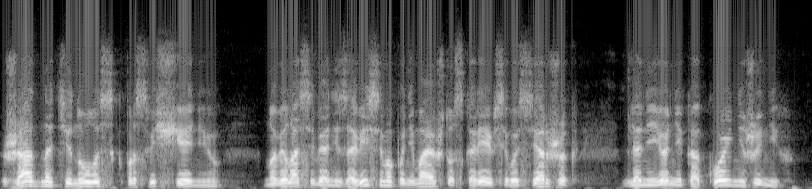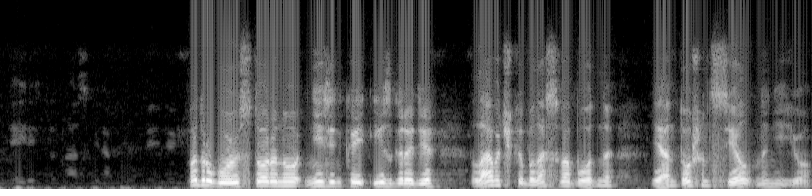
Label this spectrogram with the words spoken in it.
жадно тянулась к просвещению, но вела себя независимо, понимая, что, скорее всего, Сержик для нее никакой не жених. По другую сторону низенькой изгороди лавочка была свободна, и Антошин сел на нее.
